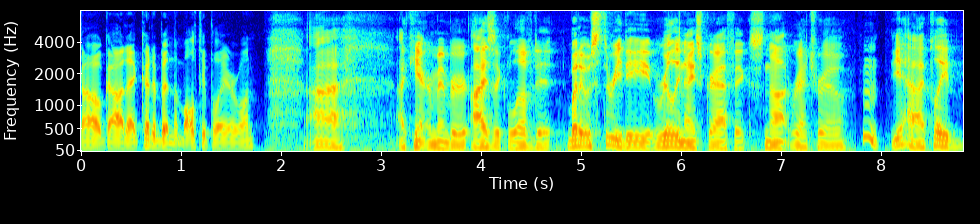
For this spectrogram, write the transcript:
Oh god, that could have been the multiplayer one. Uh, I can't remember. Isaac loved it, but it was 3D, really nice graphics, not retro. Hmm. Yeah, I played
